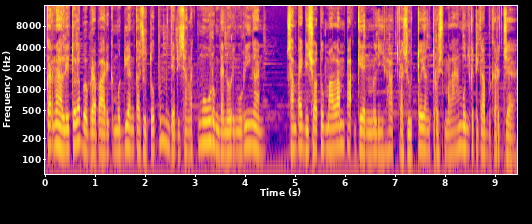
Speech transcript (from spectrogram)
Karena hal itulah beberapa hari kemudian Kazuto pun menjadi sangat murung dan uring-uringan. Sampai di suatu malam Pak Gen melihat Kazuto yang terus melamun ketika bekerja.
